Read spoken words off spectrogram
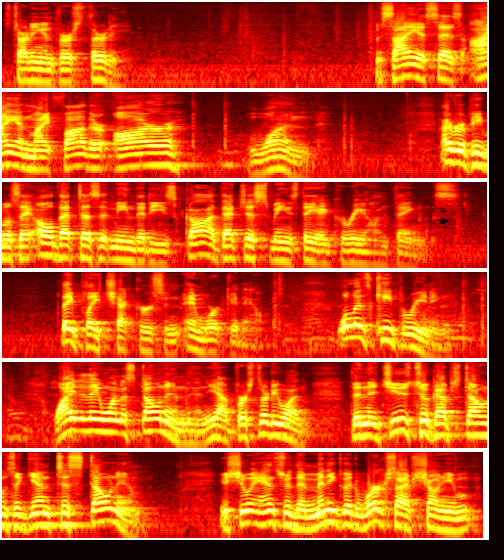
starting in verse 30. Messiah says, I and my Father are one. I've heard people say, oh, that doesn't mean that he's God. That just means they agree on things. They play checkers and, and work it out. Well, let's keep reading. Why do they want to stone him then? Yeah, verse 31. Then the Jews took up stones again to stone him. Yeshua answered them, Many good works I've shown you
